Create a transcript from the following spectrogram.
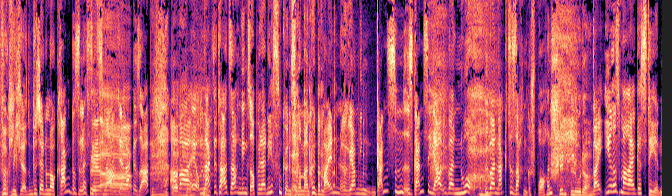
wirklich. Also du bist ja nur noch krank, das lässt jetzt Ja. nach, der Lack ist ab. Aber äh, um nackte Tatsachen ging es auch bei der nächsten Künstlerin. Man könnte meinen, äh, wir haben den ganzen, das ganze Jahr über nur über nackte Sachen gesprochen. Schindluder. Bei Iris Mareike Steen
